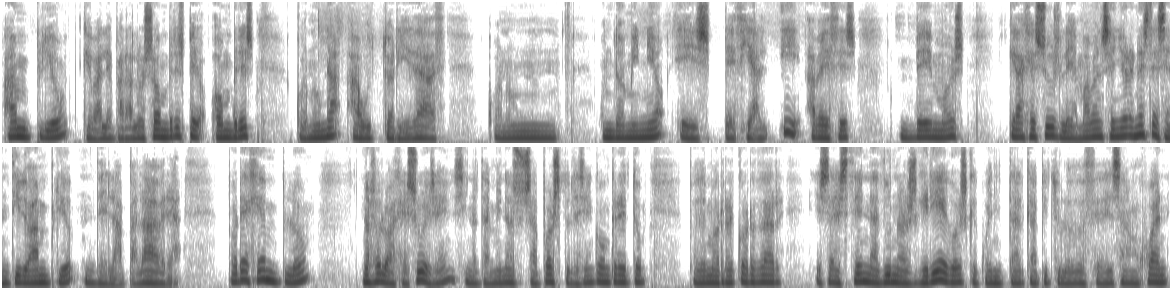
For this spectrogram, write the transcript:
amplio que vale para los hombres, pero hombres con una autoridad, con un, un dominio especial. Y a veces vemos que a Jesús le llamaban Señor en este sentido amplio de la palabra. Por ejemplo, no solo a Jesús, ¿eh? sino también a sus apóstoles. En concreto, podemos recordar esa escena de unos griegos que cuenta el capítulo 12 de San Juan,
